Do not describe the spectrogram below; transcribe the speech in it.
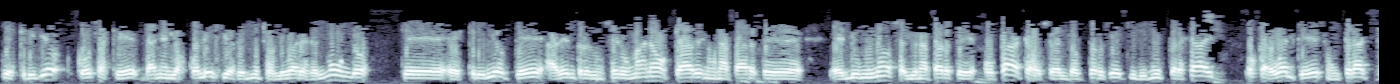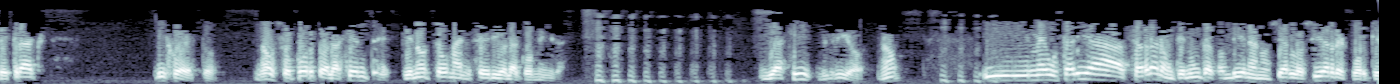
que escribió cosas que dan en los colegios de muchos lugares del mundo, que escribió que adentro de un ser humano caben una parte eh, luminosa y una parte opaca, o sea, el Dr. Jekyll y Mr. Hyde. Oscar Wilde, que es un crack de cracks, dijo esto. No soporto a la gente que no toma en serio la comida. y así vivió, ¿no? Y me gustaría cerrar, aunque nunca conviene anunciar los cierres, porque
